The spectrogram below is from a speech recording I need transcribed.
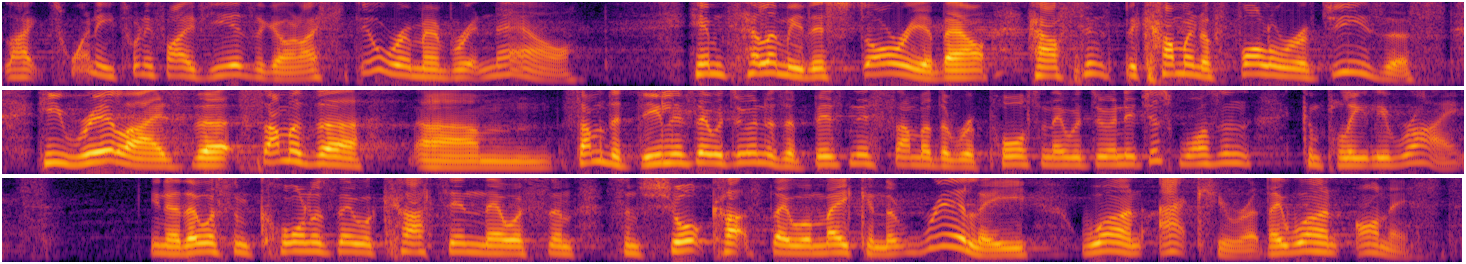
like 20, 25 years ago, and I still remember it now. Him telling me this story about how, since becoming a follower of Jesus, he realized that some of the um, some of the dealings they were doing as a business, some of the reporting they were doing, it just wasn't completely right. You know, there were some corners they were cutting, there were some, some shortcuts they were making that really weren't accurate, they weren't honest.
